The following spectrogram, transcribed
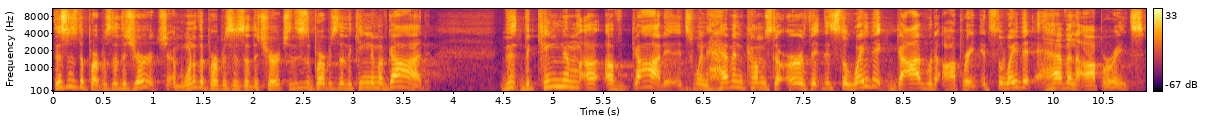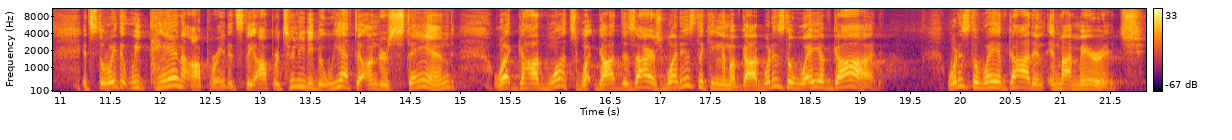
This is the purpose of the church. One of the purposes of the church, this is the purpose of the kingdom of God the, the kingdom of God, it's when heaven comes to earth. It's the way that God would operate. It's the way that heaven operates. It's the way that we can operate. It's the opportunity, but we have to understand what God wants, what God desires. What is the kingdom of God? What is the way of God? What is the way of God in, in my marriage?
